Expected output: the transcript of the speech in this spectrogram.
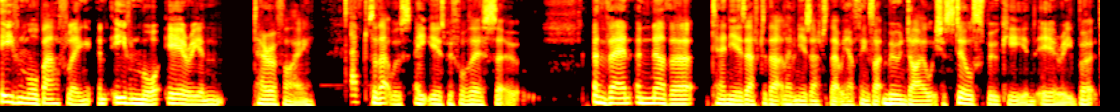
even more baffling and even more eerie and terrifying. I've- So that was eight years before this. So, and then another ten years after that, eleven years after that, we have things like Moondial, which are still spooky and eerie, but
